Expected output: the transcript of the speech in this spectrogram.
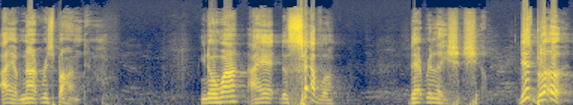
I have not responded. You know why? I had to sever that relationship. This blood.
